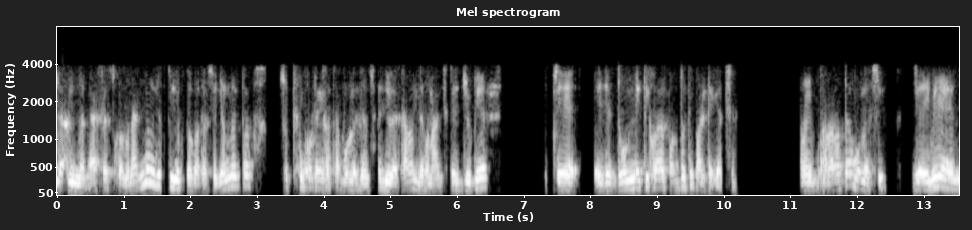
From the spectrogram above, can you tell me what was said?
জানবেন অ্যাসেস করবেন একদম যুক্তিযুক্ত কথা। সেজন্যই তো সুপ্রিম কোর্ট এই কথা বলেছেন সে যুগে। কারণ দেখুন আজকের যুগে যে এই যে দুর্নীতি করার পদ্ধতি পাল্টে গেছে। আমি আদালতেও বলেছি যে ইভেন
